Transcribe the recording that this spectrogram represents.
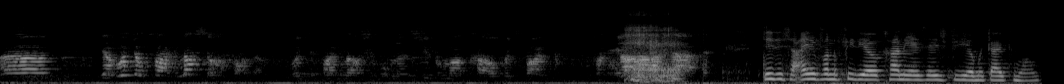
Eh, ja, word je ook vaak lastig gevallen? Word je vaak als je bijvoorbeeld naar de supermarkt gaat, of word je vaak van hele dagen? Dit is het einde van de video. Ik ga niet eens deze video meer kijken, man.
